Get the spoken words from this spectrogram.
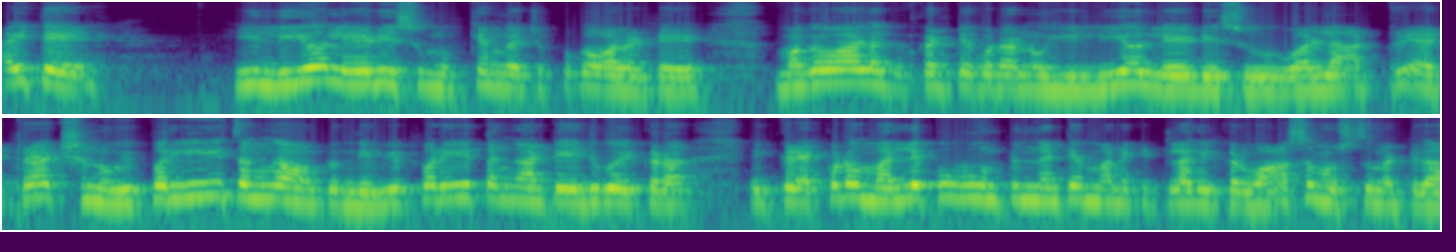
అయితే ఈ లియో లేడీస్ ముఖ్యంగా చెప్పుకోవాలంటే మగవాళ్ళ కంటే కూడాను ఈ లియో లేడీస్ వాళ్ళ అట్రా అట్రాక్షన్ విపరీతంగా ఉంటుంది. విపరీతంగా అంటే ఇదిగో ఇక్కడ ఇక్కడ ఎక్కడో మల్లె పువ్వు ఉంటుందంటే మనకి ఇట్లాగ ఇక్కడ వాసన వస్తున్నట్టుగా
